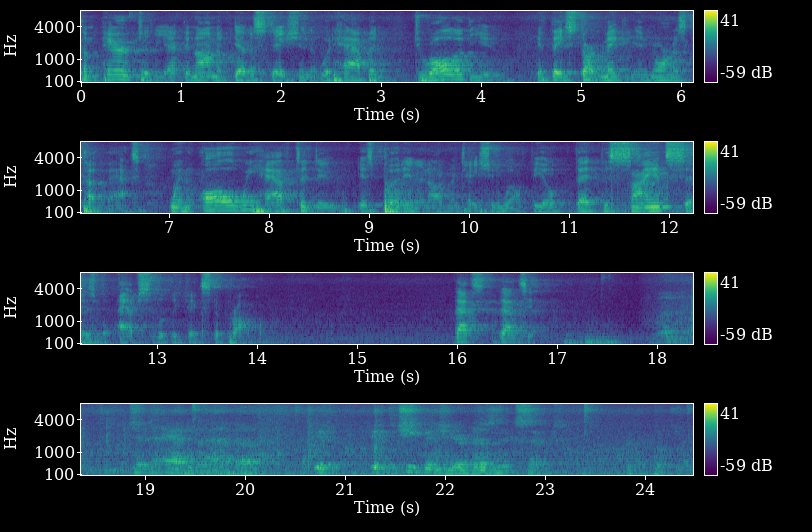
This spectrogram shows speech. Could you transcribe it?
Compared to the economic devastation that would happen to all of you if they start making enormous cutbacks, when all we have to do is put in an augmentation well field that the science says will absolutely fix the problem. That's, that's it. To, to add to that, uh, if, if the chief engineer doesn't accept the proposal,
